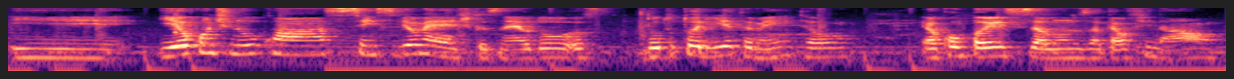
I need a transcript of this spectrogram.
E, e eu continuo com as ciências biomédicas, né? Eu dou, eu dou tutoria também, então eu acompanho esses alunos até o final.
